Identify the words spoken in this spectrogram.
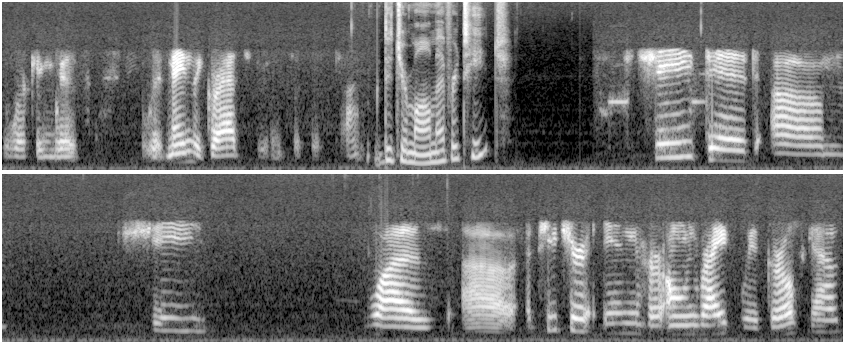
working with with mainly grad students at this time. Did your mom ever teach? She did. Um, she was uh, a teacher in her own right with Girl Scouts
